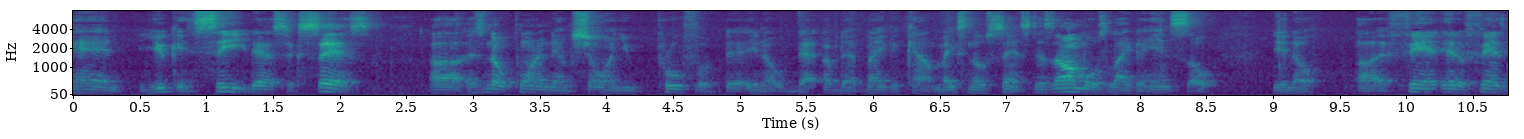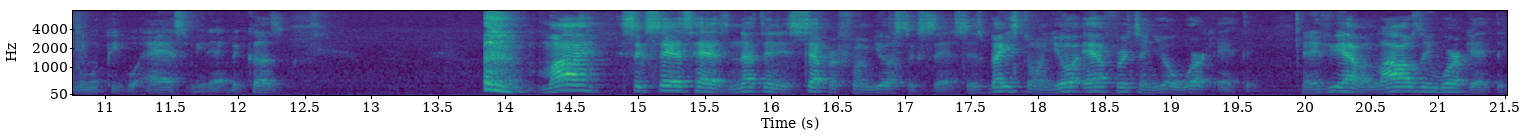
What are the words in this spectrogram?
and you can see their success? Uh, there's no point in them showing you proof of that, you know, that of that bank account. Makes no sense. There's almost like an insult, you know. Uh, it, it offends me when people ask me that because my success has nothing is separate from your success. It's based on your efforts and your work ethic. And if you have a lousy work ethic,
